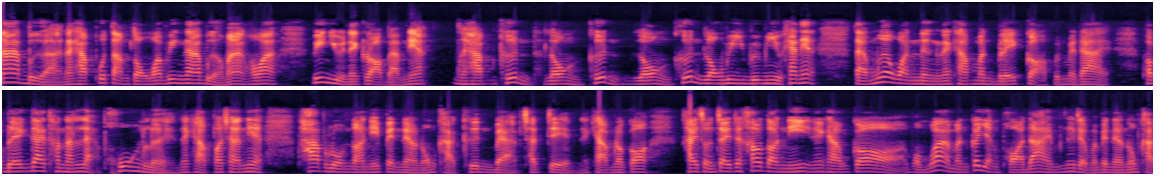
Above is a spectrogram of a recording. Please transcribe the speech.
น่าเบื่อนะครับ พูดตามตรงว่าวิ่งน่าเบื่อมาก เพราะว่าวิ่งอยู่ในกรอบแบบเนี้ย นะครับ ขึ้นลงขึ้นลงขึ้นลงมีมีอยู่แค่นี้แต่เมื่อวันหนึ่งนะครับมันเบรกกรอบขึ้นไปได้ พอเบรกได้เท่านั้นแหละพุ่งเลยนะครับ เพราะฉะนั้นเนี่ยภาพรวมตอนนี้เป็นแนวโน้มขาขึ้นแบบชัดเจนนะครับ แล้วก็ใครสนใจจะเข้าตอนนี้นะครับ ก็ผมว่ามันก็ยังพอได้ เนื่องจากมันเป็นแนวโน้มขา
